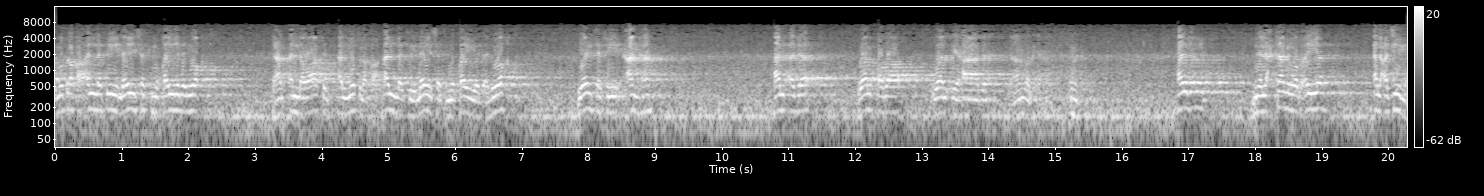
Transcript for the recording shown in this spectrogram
المطلقة التي ليست مقيدة بوقت. يعني النوافل المطلقة التي ليست مقيدة بوقت ينتفي عنها الأداء والقضاء والإعادة. يعني والإعادة. أيضا من الأحكام الوضعية العزيمة.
